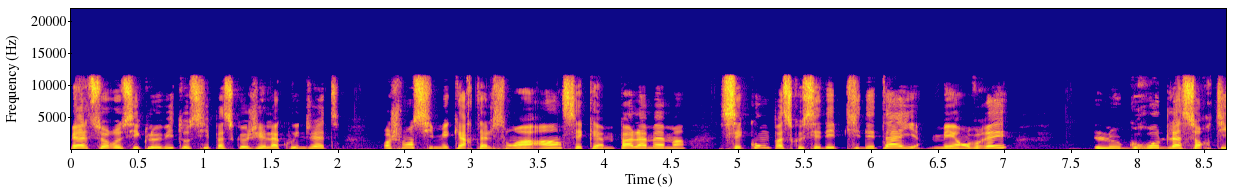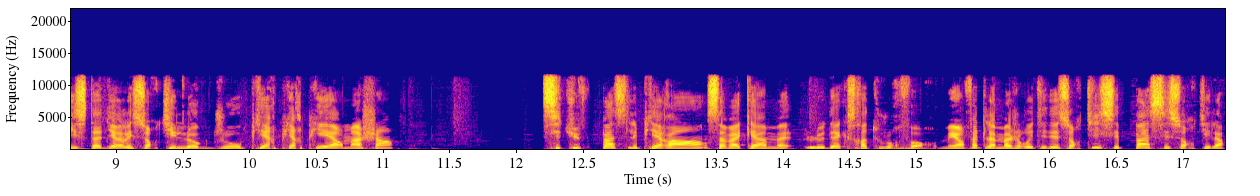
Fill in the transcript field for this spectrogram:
Mais elles se recyclent vite aussi parce que j'ai la Queen Jet. Franchement, si mes cartes, elles sont à 1, c'est quand même pas la même. Hein. C'est con parce que c'est des petits détails. Mais en vrai, le gros de la sortie, c'est-à-dire les sorties Lockjaw, Pierre, Pierre, Pierre, machin, si tu passes les pierres à 1, ça va quand même... Le deck sera toujours fort. Mais en fait, la majorité des sorties, c'est pas ces sorties-là.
